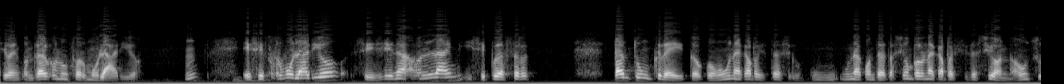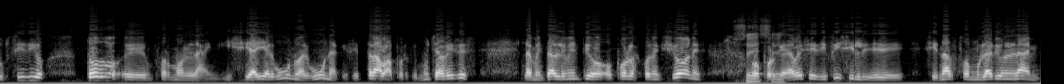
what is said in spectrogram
se va a encontrar con un formulario. Ese formulario se llena online y se puede hacer tanto un crédito como una capacitación, una contratación por una capacitación o un subsidio, todo eh, en forma online. Y si hay alguno, alguna que se traba, porque muchas veces, lamentablemente, o, por las conexiones, o porque a veces es difícil eh, llenar formulario online,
